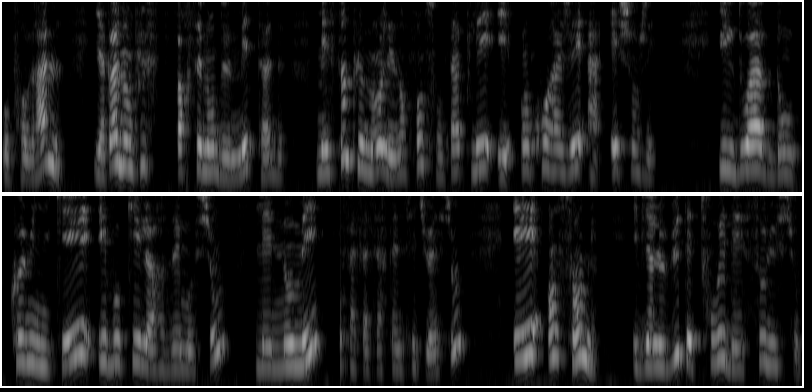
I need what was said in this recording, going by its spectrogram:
au programme, il n'y a pas non plus forcément de méthode, mais simplement les enfants sont appelés et encouragés à échanger. Ils doivent donc communiquer, évoquer leurs émotions, les nommer face à certaines situations, et ensemble, eh bien, le but est de trouver des solutions.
